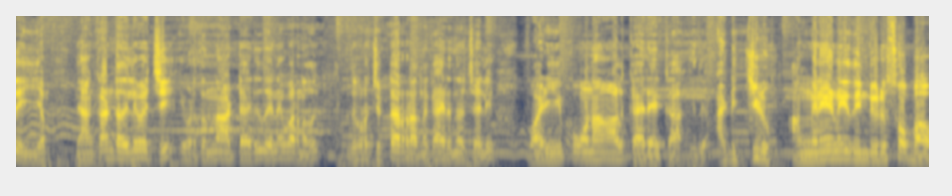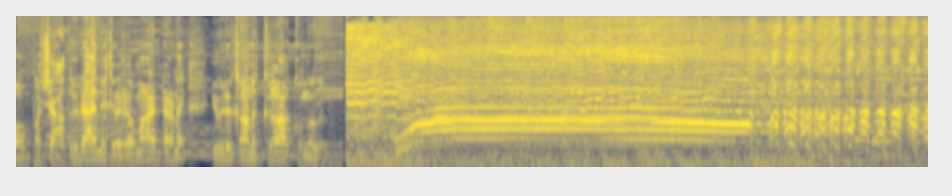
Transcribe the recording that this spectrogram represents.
തെയ്യം. ഞാൻ കണ്ടതിൽ വെച്ച് ഇവിടുത്തെ നാട്ടുകാർ ഇത് തന്നെ പറഞ്ഞത്. ഇത് കുറച്ച് ടെററാന്ന കാര്യം എന്ന് വെച്ചാൽ വഴി പോണ ആൾക്കാരെയൊക്കെ ഇത് അടിച്ചിടും. അങ്ങനെയാണ് ഇതിന്റെ ഒരു സ്വഭാവം. പക്ഷെ അതൊരു അനുഗ്രഹമായിട്ടാണ് ഇവർ കണക്കാക്കുന്നത് ಈ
